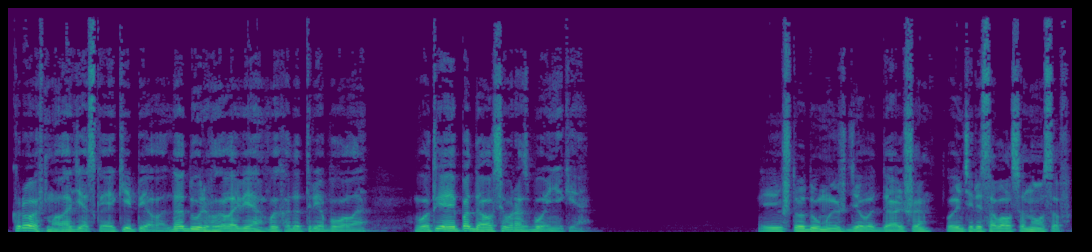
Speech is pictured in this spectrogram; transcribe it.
Кровь молодецкая кипела, да дурь в голове выхода требовала. Вот я и подался в разбойники. «И что думаешь делать дальше?» — поинтересовался Носов.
